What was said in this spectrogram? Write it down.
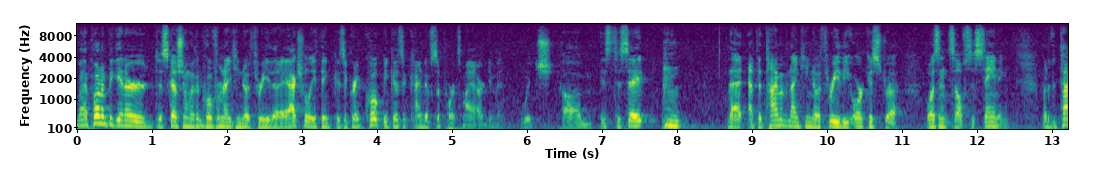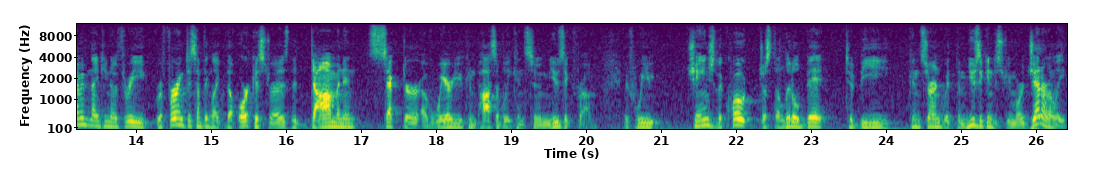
My opponent began our discussion with a quote from 1903 that I actually think is a great quote because it kind of supports my argument, which um, is to say that at the time of 1903, the orchestra wasn't self-sustaining. But at the time of 1903, referring to something like the orchestra as the dominant sector of where you can possibly consume music from. If we change the quote just a little bit to be concerned with the music industry more generally,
